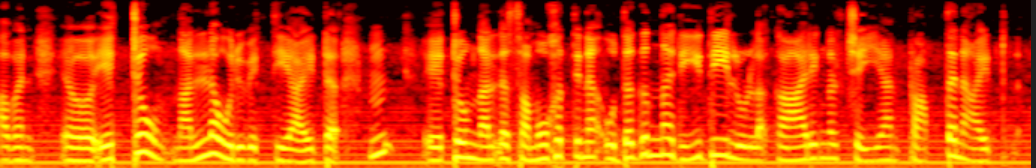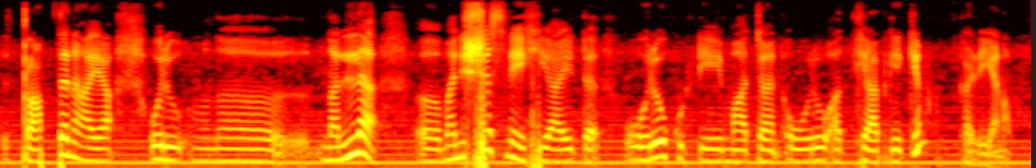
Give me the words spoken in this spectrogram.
അവൻ ഏറ്റവും നല്ല ഒരു വ്യക്തിയായിട്ട് ഏറ്റവും നല്ല സമൂഹത്തിന് ഉതകുന്ന രീതിയിലുള്ള കാര്യങ്ങൾ ചെയ്യാൻ പ്രാപ്തനായിട്ട് പ്രാപ്തനായ ഒരു നല്ല മനുഷ്യസ്നേഹിയായിട്ട് ഓരോ കുട്ടിയെയും മാറ്റാൻ ഓരോ അധ്യാപികയ്ക്കും കഴിയണം.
